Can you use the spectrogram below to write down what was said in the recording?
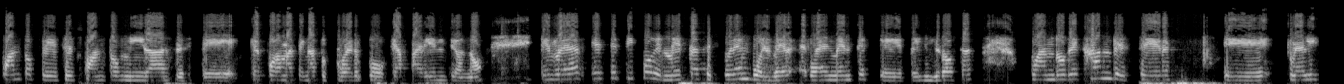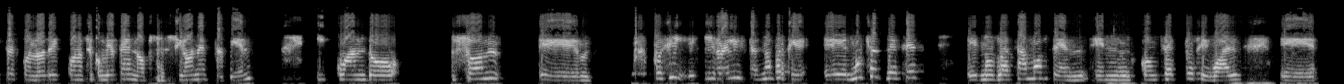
cuánto peses, cuánto miras, este, qué forma tenga tu cuerpo, qué aparente o no, en realidad este tipo de metas se pueden volver realmente eh, peligrosas cuando dejan de ser eh, realistas, cuando, de, cuando se convierten en obsesiones también y cuando son eh, pues sí, irrealistas, ¿no? Porque eh, muchas veces eh, nos basamos en, en conceptos igual eh,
